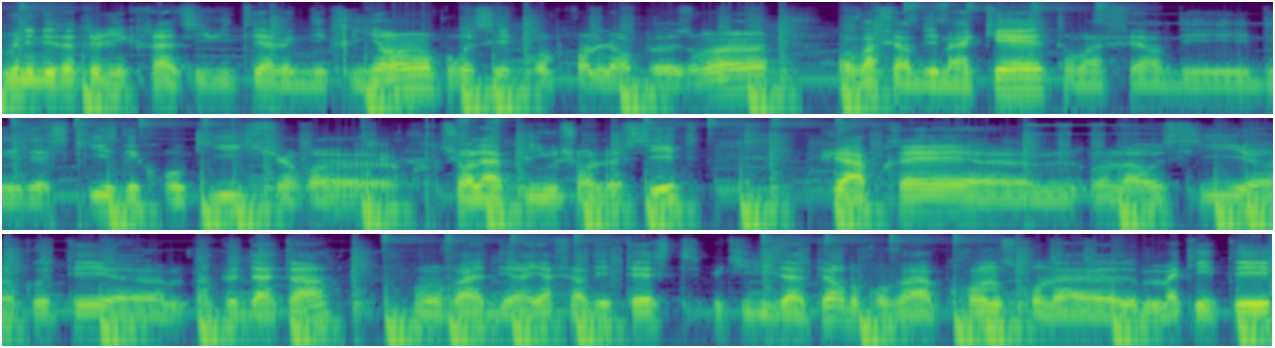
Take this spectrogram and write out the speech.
mener des ateliers créativité avec des clients pour essayer de comprendre leurs besoins. On va faire des maquettes, on va faire des, esquisses, des croquis sur, euh, sur l'appli ou sur le site. Puis après, euh, on a aussi un côté un peu data, où on va derrière faire des tests utilisateurs. Donc on va prendre ce qu'on a maquetté,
